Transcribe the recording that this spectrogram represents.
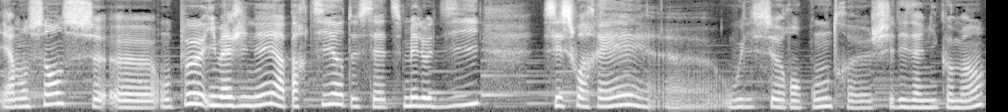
Et à mon sens, euh, on peut imaginer à partir de cette mélodie ces soirées euh, où ils se rencontrent euh, chez des amis communs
